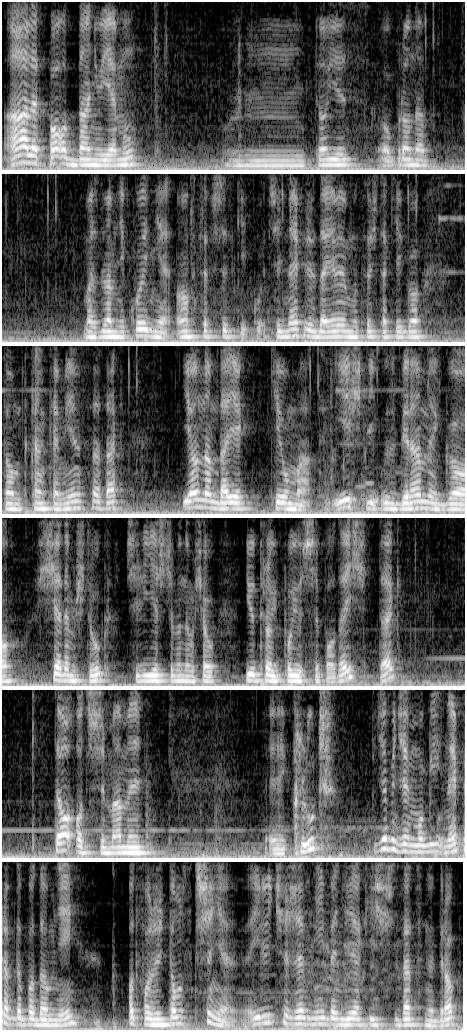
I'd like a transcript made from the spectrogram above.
Ale po oddaniu jemu mm, to jest obrona. Masz dla mnie kły? Nie, on chce wszystkie kły. Czyli najpierw dajemy mu coś takiego, tą tkankę mięsa, tak? I on nam daje kiełmat. Jeśli uzbieramy go 7 sztuk, czyli jeszcze będę musiał jutro i pojutrze podejść, tak? To otrzymamy y, klucz, gdzie będziemy mogli najprawdopodobniej otworzyć tą skrzynię. I liczę, że w niej będzie jakiś zacny drop.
